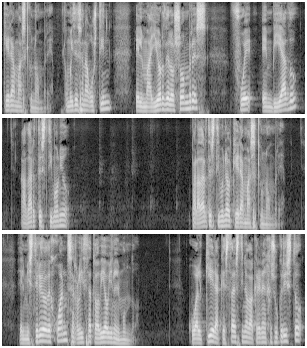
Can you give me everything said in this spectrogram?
que era más que un hombre. Como dice San Agustín, el mayor de los hombres fue enviado a dar testimonio para dar testimonio al que era más que un hombre. El misterio de Juan se realiza todavía hoy en el mundo. Cualquiera que está destinado a creer en Jesucristo,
